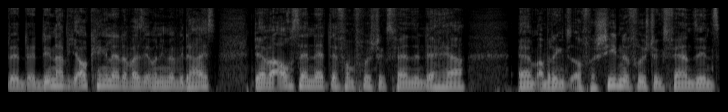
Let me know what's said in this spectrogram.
nein. Den habe ich auch kennengelernt, da weiß ich aber nicht mehr, wie der heißt. Der war auch sehr nett, der vom Frühstücksfernsehen, der Herr. Ähm, aber da gibt es auch verschiedene Frühstücksfernsehens.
